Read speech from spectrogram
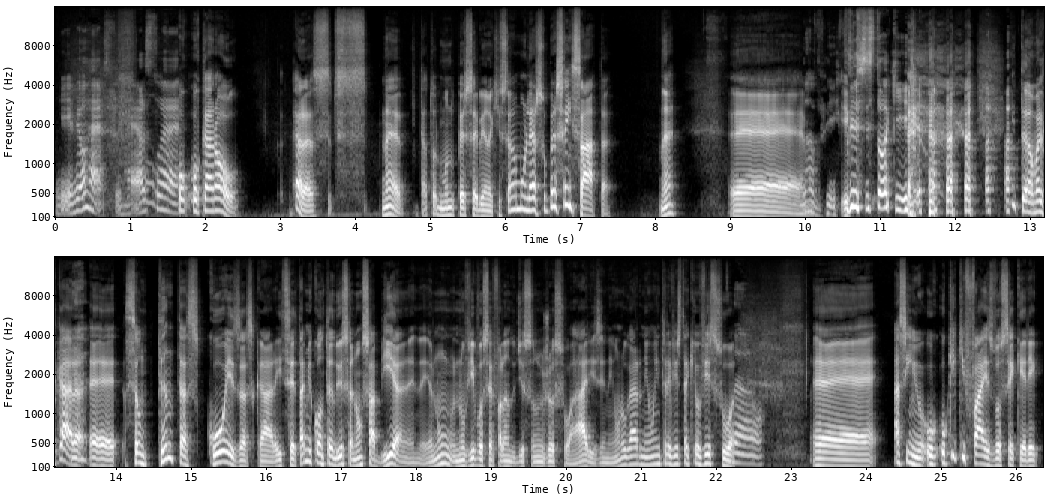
Ninguém vê o resto. O resto é. Ô, ô, Carol, cara, s- né? Tá todo mundo percebendo aqui. Você é uma mulher super sensata, né? É... Por isso estou aqui. então, mas, cara, é, são tantas coisas, cara, e você tá me contando isso, eu não sabia, eu não, não vi você falando disso no Jô Soares, em nenhum lugar, nenhuma entrevista que eu vi sua. Não. É, assim, o, o que que faz você querer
